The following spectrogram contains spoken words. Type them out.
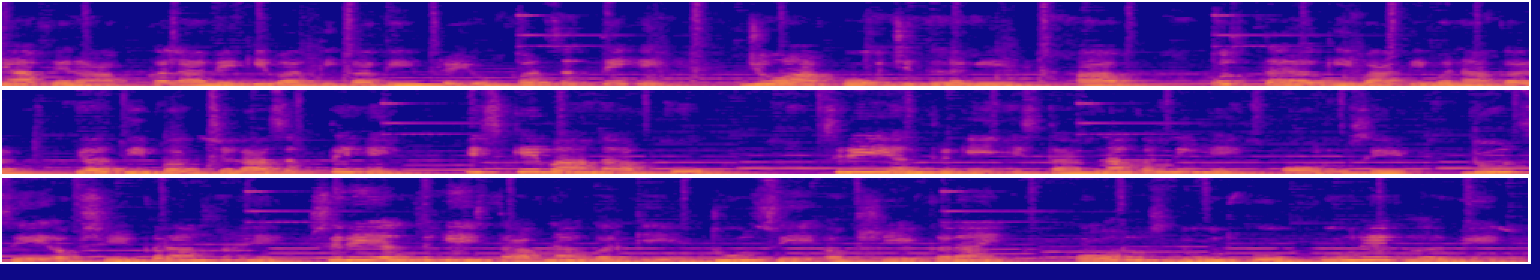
या फिर आप कलावे की बाती का भी प्रयोग कर सकते हैं। जो आपको उचित लगे, आप उस तरह की बाती बनाकर यह दीपक जला सकते हैं। इसके बाद आपको श्री यंत्र की स्थापना करनी है और उसे दूध से अभिषेक कराना है। श्री यंत्र की स्थापना करके दूध से अभिषेक कराएँ और उस दूध को पूरे घर में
